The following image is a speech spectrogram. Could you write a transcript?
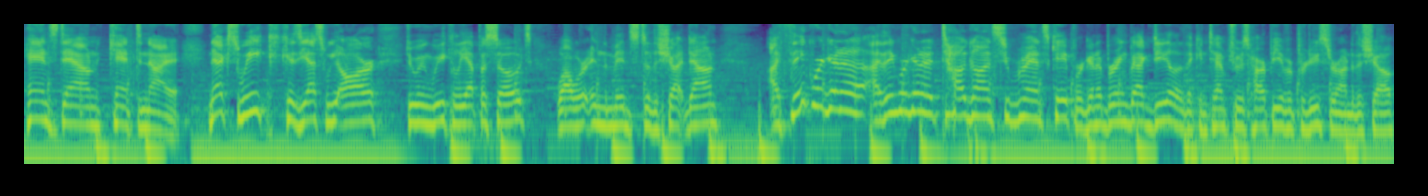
Hands down, can't deny it. Next week, because yes, we are doing weekly episodes while we're in the midst of the shutdown. I think we're gonna. I think we're gonna tug on Superman's cape. We're gonna bring back Dila, the contemptuous harpy of a producer, onto the show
